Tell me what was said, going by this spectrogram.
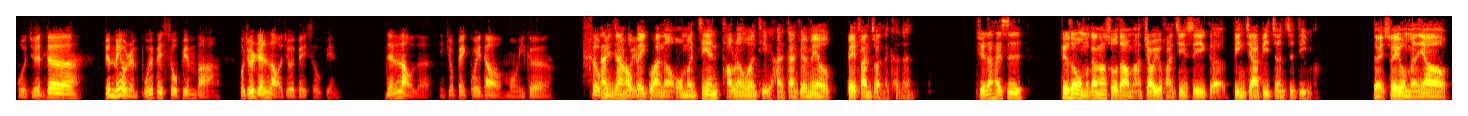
我觉得，觉得没有人不会被收编吧。我觉得人老了就会被收编，人老了你就被归到某一个社会。那你这样好悲观哦。我们今天讨论问题，还感觉没有被翻转的可能。觉得还是，譬如说我们刚刚说到嘛，教育环境是一个兵家必争之地嘛。对，所以我们要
